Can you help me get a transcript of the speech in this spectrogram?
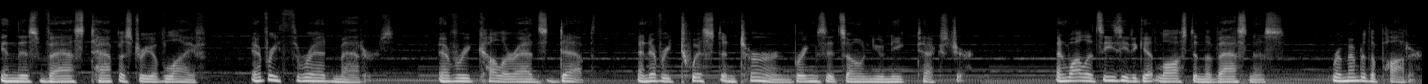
In this vast tapestry of life, every thread matters, every color adds depth, and every twist and turn brings its own unique texture. And while it's easy to get lost in the vastness, remember the potter.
